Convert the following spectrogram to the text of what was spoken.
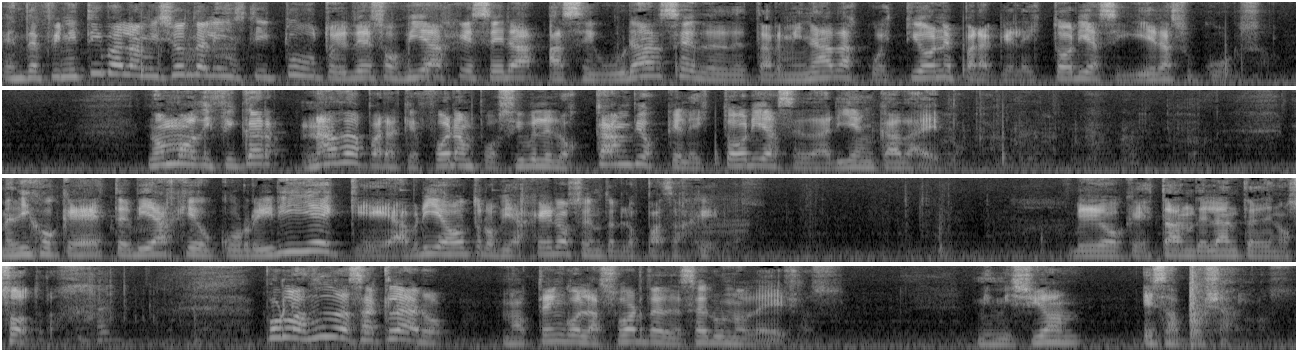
En definitiva, la misión del instituto y de esos viajes era asegurarse de determinadas cuestiones para que la historia siguiera su curso. No modificar nada para que fueran posibles los cambios que la historia se daría en cada época. Me dijo que este viaje ocurriría y que habría otros viajeros entre los pasajeros. Veo que están delante de nosotros. Por las dudas aclaro, no tengo la suerte de ser uno de ellos. Mi misión es apoyarlos.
